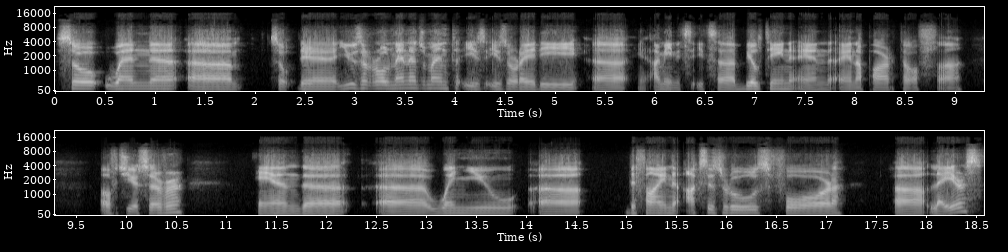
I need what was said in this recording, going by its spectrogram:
So when uh, um, so the user role management is is already uh, I mean it's it's a built-in and and a part of uh, of GeoServer, and uh, uh when you uh, define access rules for uh, layers,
